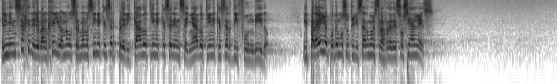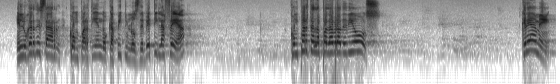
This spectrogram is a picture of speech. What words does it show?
El mensaje del Evangelio, amados hermanos, tiene que ser predicado, tiene que ser enseñado, tiene que ser difundido. Y para ello podemos utilizar nuestras redes sociales. En lugar de estar compartiendo capítulos de Betty la Fea, comparta la palabra de Dios. Créame,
